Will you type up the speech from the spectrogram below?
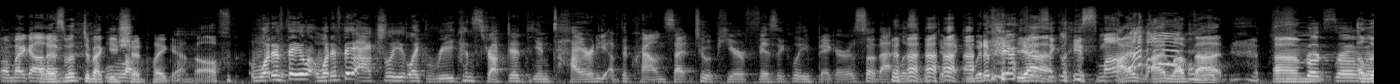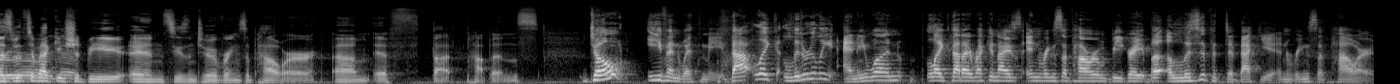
oh my god, Elizabeth Debicki lo- should play Gandalf. What if they what if they actually like reconstructed the entirety of the crown set to appear physically bigger, so that Elizabeth Debicki would appear Yeah. physically small? I, I love that. Um, so. Elizabeth Debicki should be in season two of Rings of Power um, if that happens. Don't even with me. That like literally anyone like that I recognize in Rings of Power would be great, but Elizabeth Debicki in Rings of Power,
